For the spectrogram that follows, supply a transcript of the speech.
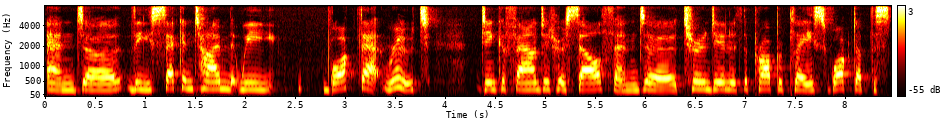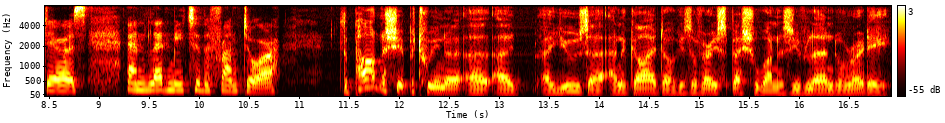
And uh, the second time that we walked that route, Dinka found it herself and uh, turned in at the proper place, walked up the stairs, and led me to the front door. The partnership between a, a, a, user and a guide dog is a very special one, as you've learned already.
